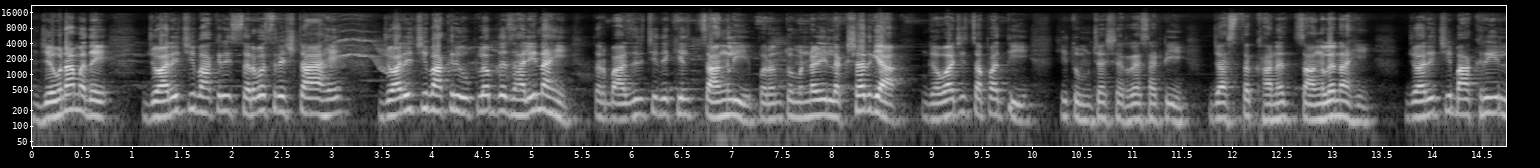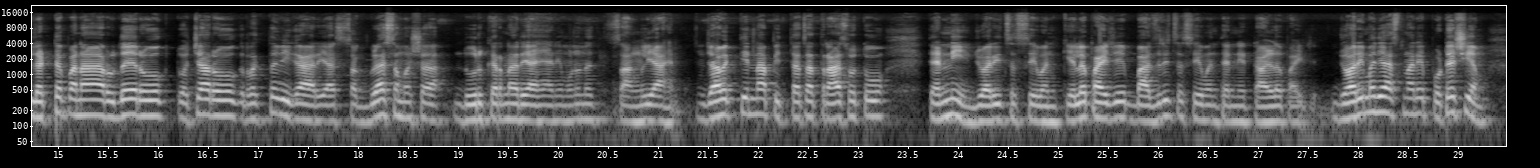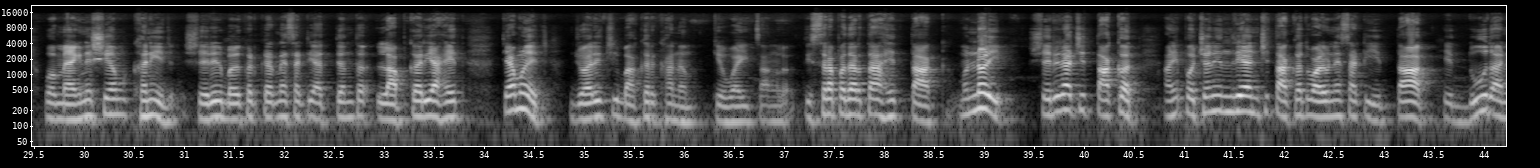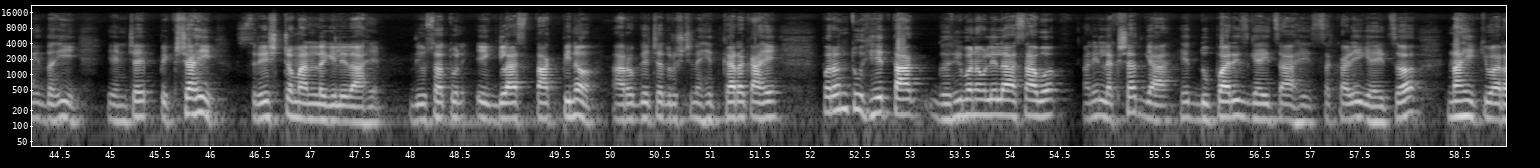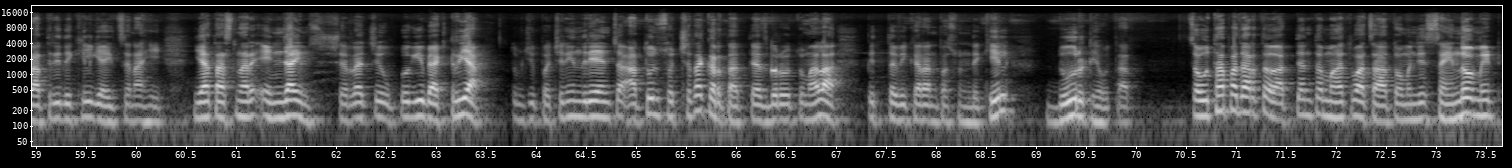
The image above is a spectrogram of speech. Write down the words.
जेवणामध्ये ज्वारीची भाकरी सर्वश्रेष्ठ आहे. ज्वारीची भाकरी उपलब्ध झाली नाही तर बाजरीची देखील चांगली. परंतु मंडळी लक्षात घ्या गव्हाची चपाती ही तुमच्या शरीरासाठी जास्त खाणं चांगलं नाही. ज्वारीची भाकरी लठ्ठपणा हृदयरोग त्वचारोग रक्तविकार या सगळ्या समस्या दूर करणारी आहे आणि म्हणूनच चांगली आहे. ज्या व्यक्तींना पित्ताचा त्रास होतो त्यांनी ज्वारीचं सेवन केलं पाहिजे बाजरीचं सेवन त्यांनी टाळलं पाहिजे. ज्वारीमध्ये असणारे पोटॅशियम व मॅग्नेशियम खनिज शरीर बळकट करण्यासाठी अत्यंत लाभकारी आहेत. त्यामुळेच ज्वारीची भाकर खाणं केव्हाही चांगलं. तिसरा पदार्थ आहे ताक. मंडळी शरीराची ताकद आणि पचनेंद्रियांची ताकद वाढवण्यासाठी ताक हे दूध आणि दही यांच्यापेक्षाही श्रेष्ठ मानलं गेलेलं आहे. दिवसातून एक ग्लास ताक पिणं आरोग्याच्या दृष्टीने हितकारक आहे. परंतु हे ताक घरी बनवलेलं असावं आणि लक्षात घ्या हे दुपारीच घ्यायचं आहे सकाळी घ्यायचं नाही किंवा रात्री देखील घ्यायचं नाही. यात असणारे एन्झाईम्स शरीराचे उपयोगी बॅक्टेरिया तुमची पचनेंद्रियांच्या आतून स्वच्छता करतात. त्याचबरोबर तुम्हाला पित्तविकारांपासून देखील दूर ठेवतात. चौथा पदार्थ अत्यंत महत्त्वाचा तो म्हणजे सैंधव मीठ.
